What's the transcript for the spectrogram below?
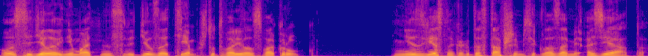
Он сидел и внимательно следил за тем, что творилось вокруг. Неизвестно, как доставшимися глазами азиата.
